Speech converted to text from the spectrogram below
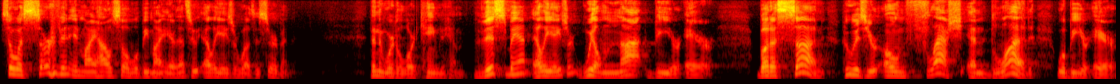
so a servant in my household will be my heir. That's who Eliezer was, a servant. Then the word of the Lord came to him This man, Eliezer, will not be your heir, but a son who is your own flesh and blood will be your heir.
